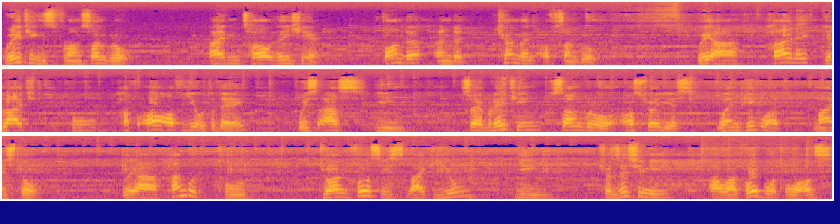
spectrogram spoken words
Greetings from Sungrow. I'm Chao Yin Renxian, founder and chairman of Sungrow. We are highly delighted to have all of you today with us in celebrating Sungrow Australia's 1 gigawatt milestone. We are humbled to join forces like you in transitioning our global towards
